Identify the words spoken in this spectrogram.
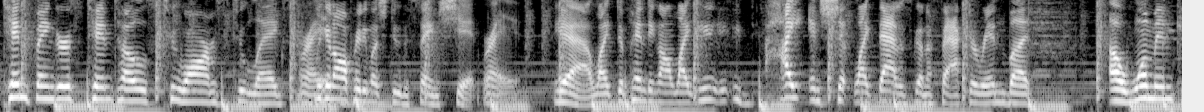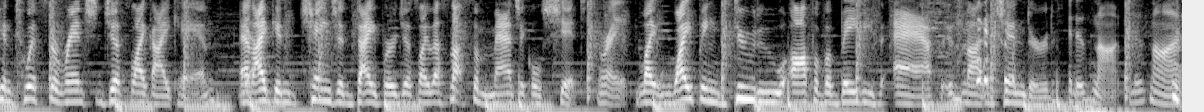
Ten fingers, ten toes, two arms, two legs. Right. We can all pretty much do the same shit. Right. Yeah, like depending on like you- you- height and shit like that is gonna factor in, but a woman can twist a wrench just like I can, and Yeah. I can change a diaper just like that's not some magical shit. Right. Like wiping doo doo off of a baby's ass is not gendered. It is not. It is not.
